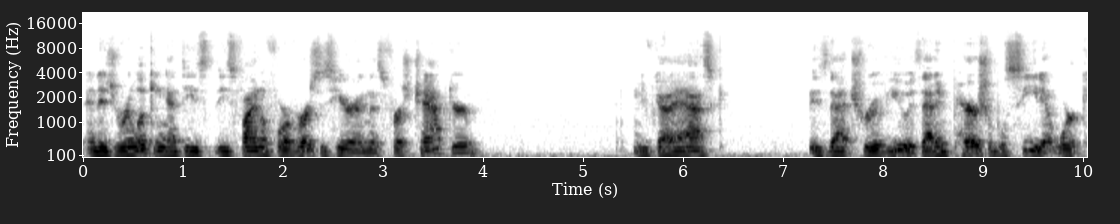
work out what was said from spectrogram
And as we're looking at these these final four verses here in this first chapter, you've got to ask is that true of you? Is that imperishable seed at work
